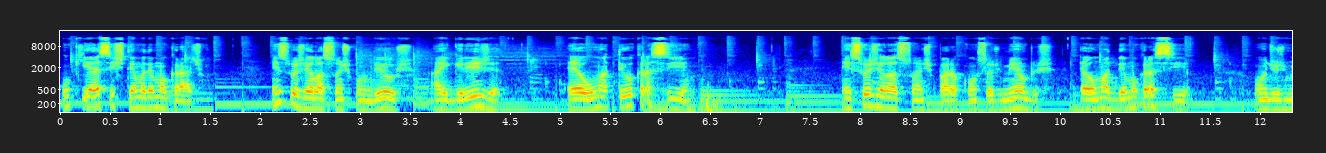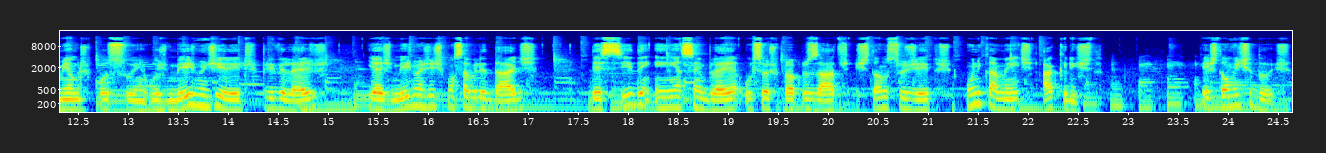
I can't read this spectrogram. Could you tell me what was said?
O que é sistema democrático? Em suas relações com Deus, a Igreja é uma teocracia. Em suas relações para com seus membros, é uma democracia, onde os membros possuem os mesmos direitos privilégios e as mesmas responsabilidades, decidem em assembleia os seus próprios atos, estando sujeitos unicamente a Cristo. Questão 22.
